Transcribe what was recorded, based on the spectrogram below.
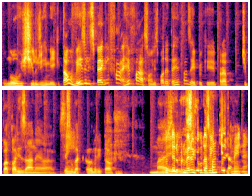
o novo estilo de remake. Talvez eles peguem e fa- refaçam, eles podem até refazer, porque pra, tipo, atualizar, né, a questão Sim. da câmera e tal. Mas... Você era o primeiro jogo da franquia também, né?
